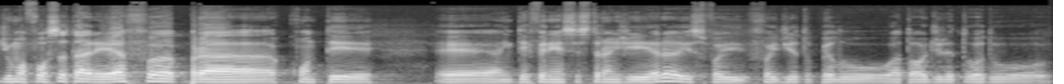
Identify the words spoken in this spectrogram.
de uma força-tarefa para conter é, a interferência estrangeira. Isso foi, foi dito pelo atual diretor do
